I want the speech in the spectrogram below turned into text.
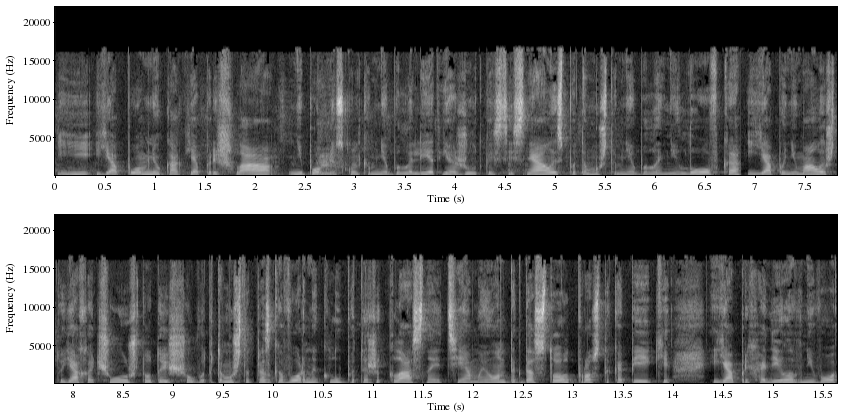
и я помню, как я пришла, не помню, сколько мне было лет, я жутко стеснялась, потому что мне было неловко, и я понимала, что я хочу что-то еще, вот, потому что разговорный клуб это же классная тема, и он тогда стоил просто копейки, и я приходила в него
